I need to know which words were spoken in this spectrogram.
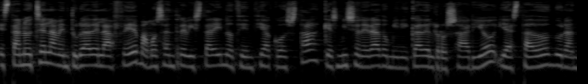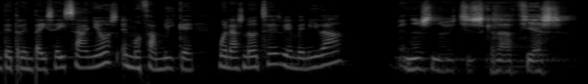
Esta noche en la aventura de la fe vamos a entrevistar a Inocencia Costa, que es misionera dominica del Rosario y ha estado durante 36 años en Mozambique. Buenas noches, bienvenida. Buenas noches, gracias.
